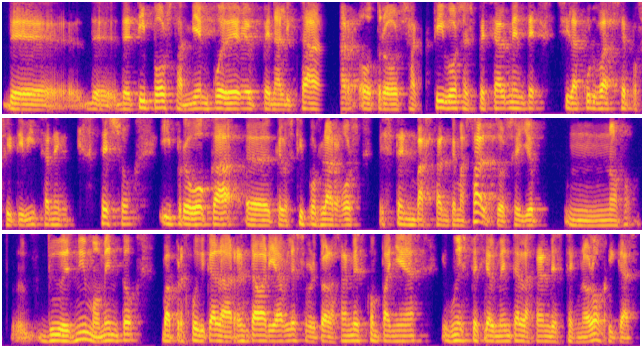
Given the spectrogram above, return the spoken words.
de, tipos también puede penalizar otros activos, especialmente si la curva se positiviza en exceso y provoca eh, que los tipos largos estén bastante más altos. Ello no dudes ni un momento, va a perjudicar la renta variable, sobre todo a las grandes compañías y muy especialmente a las grandes tecnológicas.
